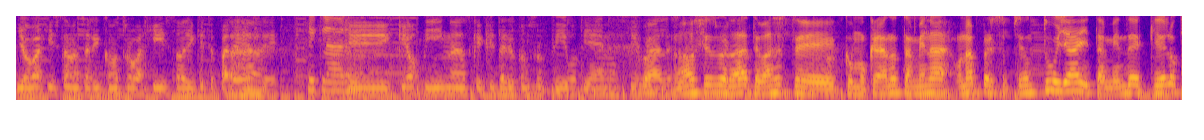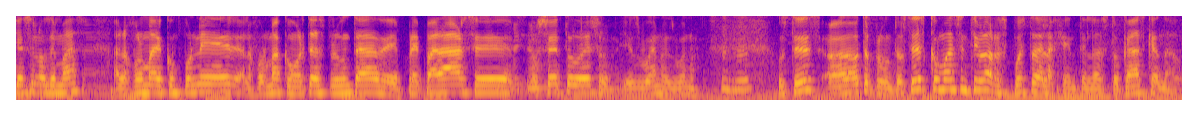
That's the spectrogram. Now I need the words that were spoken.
yo bajista me acerque con otro bajista, oye, ¿qué te parece? Sí, claro. ¿Qué, qué opinas? ¿Qué criterio constructivo tienes? Igual. este, No, sí es verdad, te vas este como creando también a- una percepción tuya y también de qué es lo que hacen los demás, a la forma de componer, a la forma como ahorita les pregunta de prepararse, Sí, sí, sí. no sé, todo eso, y es bueno, es bueno. Ustedes, ah, otra pregunta, ¿ustedes cómo han sentido la respuesta de la gente en las tocadas que han dado?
